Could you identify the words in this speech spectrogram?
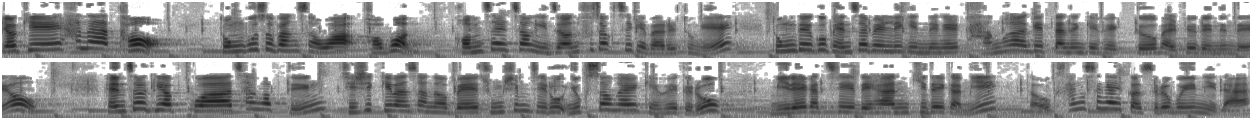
여기에 하나 더 동부소방서와 법원, 검찰청 이전 후적지 개발을 통해 동대구 벤처밸리 기능을 강화하겠다는 계획도 발표됐는데요. 벤처기업과 창업 등 지식기반 산업의 중심지로 육성할 계획으로 미래 가치에 대한 기대감이 더욱 상승할 것으로 보입니다.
